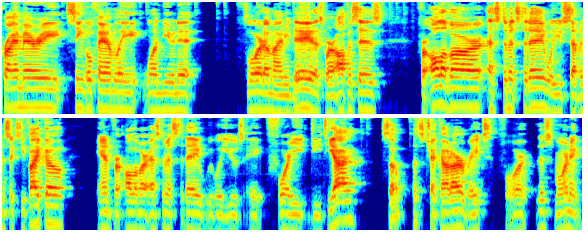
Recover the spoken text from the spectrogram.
primary, single family, one unit, Florida, Miami Dade. That's where our office is. For all of our estimates today, we'll use 760 FICO. And for all of our estimates today, we will use a 40 DTI. So let's check out our rates for this morning.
